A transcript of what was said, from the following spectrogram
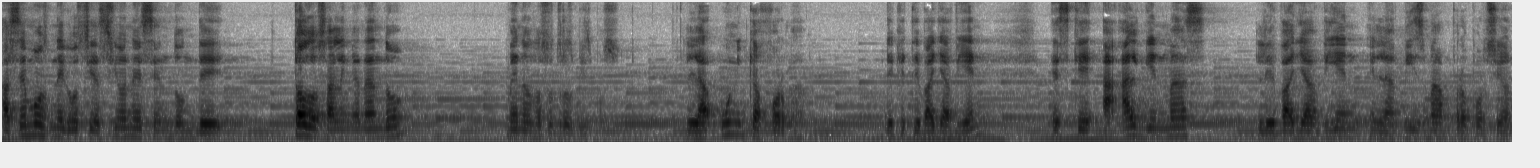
hacemos negociaciones en donde todos salen ganando menos nosotros mismos? La única forma de que te vaya bien es que a alguien más le vaya bien en la misma proporción.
